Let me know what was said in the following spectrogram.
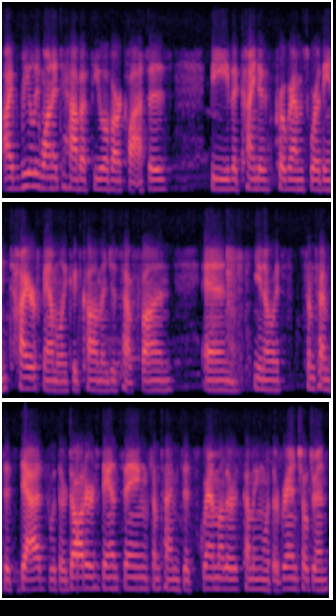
I really wanted to have a few of our classes be the kind of programs where the entire family could come and just have fun. And, you know, it's sometimes it's dads with their daughters dancing, sometimes it's grandmothers coming with their grandchildren.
